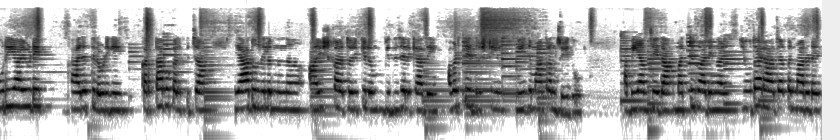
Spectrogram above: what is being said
ഊറിയായുടെ കാര്യത്തിലൊഴികെ കർത്താവ് കൽപ്പിച്ച യാതൊന്നിലും നിന്ന് ആയുഷ്കാലത്തൊരിക്കലും വ്യതിചലിക്കാതെ അവിടുത്തെ ദൃഷ്ടിയിൽ നീതി മാത്രം ചെയ്തു. അഭിയാം ചെയ്ത മറ്റു കാര്യങ്ങൾ യൂത രാജാക്കന്മാരുടെ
